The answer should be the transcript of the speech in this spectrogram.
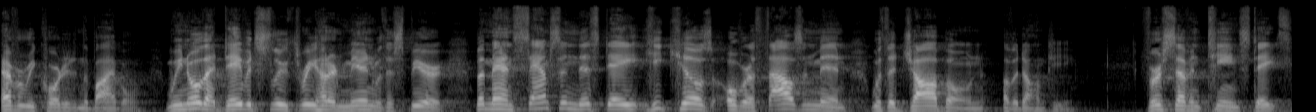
ever recorded in the Bible. We know that David slew 300 men with a spear, but man, Samson this day, he kills over a thousand men with a jawbone of a donkey. Verse 17 states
